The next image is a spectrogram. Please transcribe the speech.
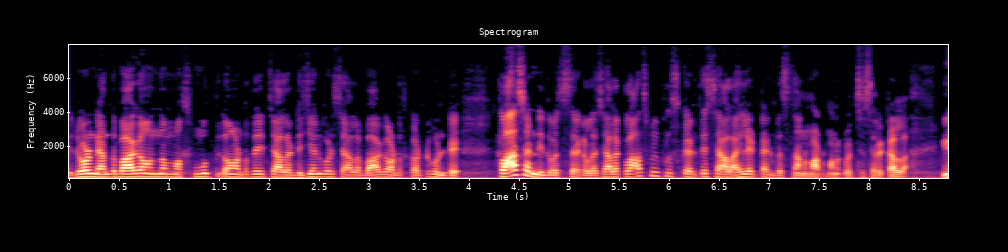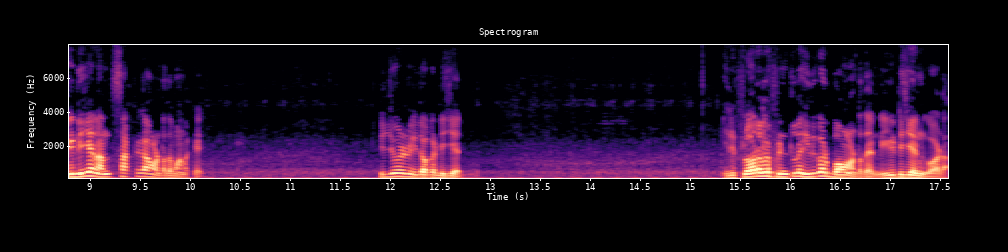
ఇది చూడండి ఎంత బాగా ఉందమ్మా స్మూత్గా ఉంటుంది. చాలా డిజైన్ కూడా చాలా బాగా ఉంటుంది కట్టుకుంటే. క్లాస్ అండి ఇది వచ్చేసరికల్లా. చాలా క్లాస్ పీపుల్స్ కడితే చాలా హైలైట్ అనిపిస్తుంది అనమాట మనకు వచ్చేసరికల్లా. ఈ డిజైన్ అంత చక్కగా ఉంటుంది మనకి. ఇది చూడండి ఇది ఒక డిజైన్. ఇది ఫ్లోరల్ ప్రింట్లో ఇది కూడా బాగుంటుందండి ఈ డిజైన్ కూడా.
